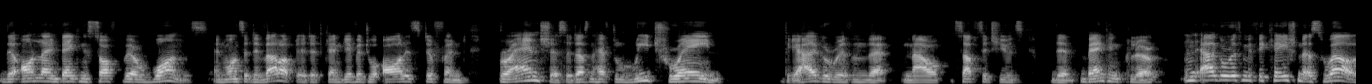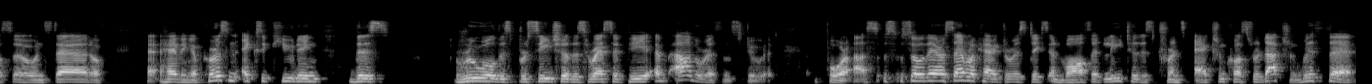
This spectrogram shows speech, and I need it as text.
the online banking software once and once it developed it it can give it to all its different branches. It doesn't have to retrain the algorithm that now substitutes the banking clerk and algorithmification as well. So instead of uh, having a person executing this rule, this procedure, this recipe, uh, algorithms do it for us. So there are several characteristics involved that lead to this transaction cost reduction with the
